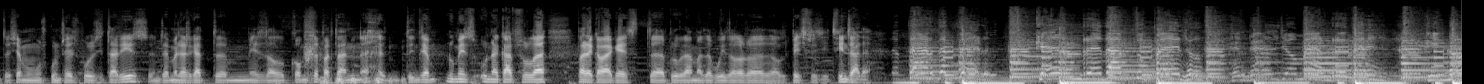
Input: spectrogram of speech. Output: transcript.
deixem uns consells publicitaris, ens hem allargat eh, més del compte, per tant eh, tindrem només una càpsula per acabar aquest eh, programa d'avui de l'hora del peix fregit. Fins ara. que enreda tu pelo, en él yo me enredé y no,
